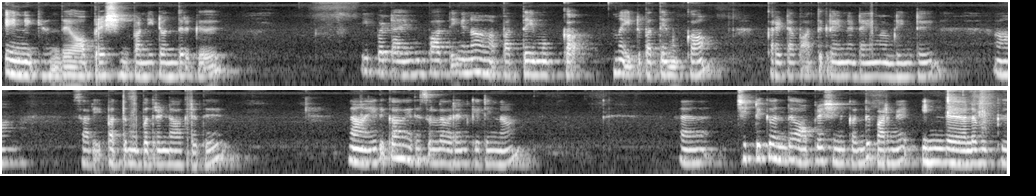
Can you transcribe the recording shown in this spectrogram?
இன்னைக்கு வந்து ஆப்ரேஷன் பண்ணிட்டு வந்திருக்கு. இப்போ டைம் பார்த்தீங்கன்னா பத்தே முக்கா நைட்டு பத்தே முக்கா. கரெக்டாக பார்த்துக்கிறேன் என்ன டைம் அப்படின்ட்டு. ஆ சாரி பத்து முப்பத்தி ரெண்டு ஆகிறது. நான் எதுக்காக இதை சொல்ல வரேன்னு கேட்டிங்கன்னா சிட்டுக்கு வந்து ஆப்ரேஷனுக்கு வந்து பாருங்கள் இந்த அளவுக்கு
